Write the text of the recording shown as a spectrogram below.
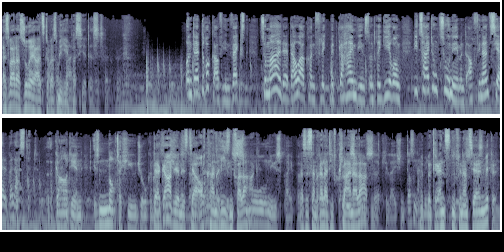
Es war das Surrealste, was mir je passiert ist. Und der Druck auf ihn wächst, zumal der Dauerkonflikt mit Geheimdienst und Regierung die Zeitung zunehmend auch finanziell belastet. Der Guardian ist ja auch kein Riesenverlag. Das ist ein relativ kleiner Laden mit begrenzten finanziellen Mitteln.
